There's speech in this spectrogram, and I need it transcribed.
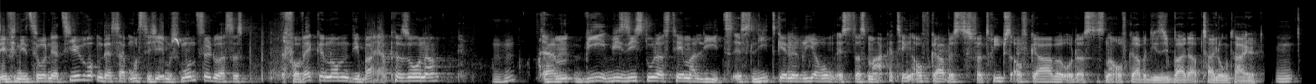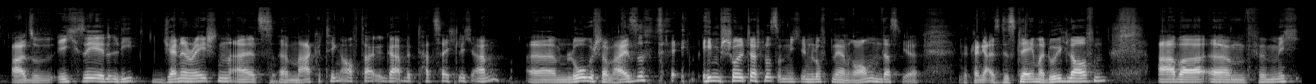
Definition der Zielgruppen, deshalb musste ich eben schmunzeln, du hast es vorweggenommen, die Buyer-Persona. Mhm. Ähm, wie, wie siehst du das Thema Leads? Ist Lead-Generierung, ist das Marketingaufgabe, ist das Vertriebsaufgabe oder ist das eine Aufgabe, die sich beide Abteilungen teilen? Mhm. Also ich sehe Lead Generation als äh, Marketingaufgabe tatsächlich an. Ähm, logischerweise im Schulterschluss und nicht im luftleeren Raum, um das hier, das kann ja als Disclaimer durchlaufen. Aber ähm, für mich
